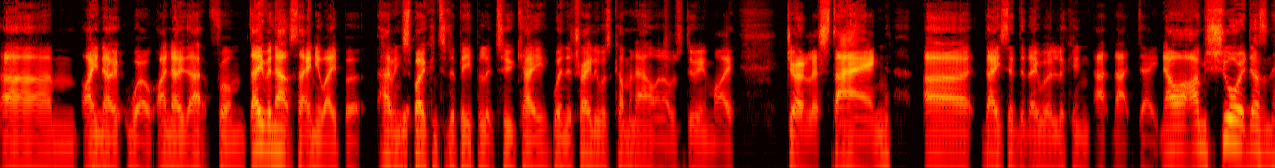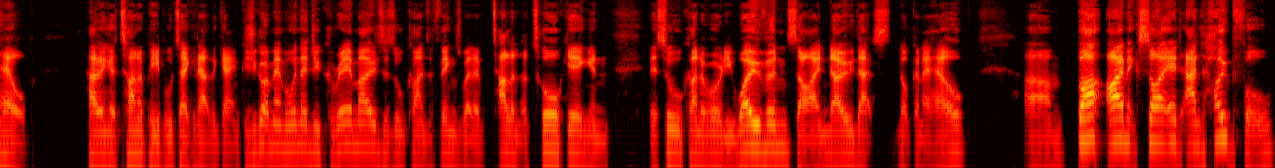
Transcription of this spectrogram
um, I know, well, I know that from they've announced that anyway. But having yeah. spoken to the people at 2K when the trailer was coming out, and I was doing my journalist thing, uh, they said that they were looking at that date. Now, I'm sure it doesn't help having a ton of people taking out the game because you've got to remember when they do career modes, there's all kinds of things where the talent are talking and it's all kind of already woven. So I know that's not going to help. Um, but I'm excited and hopeful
